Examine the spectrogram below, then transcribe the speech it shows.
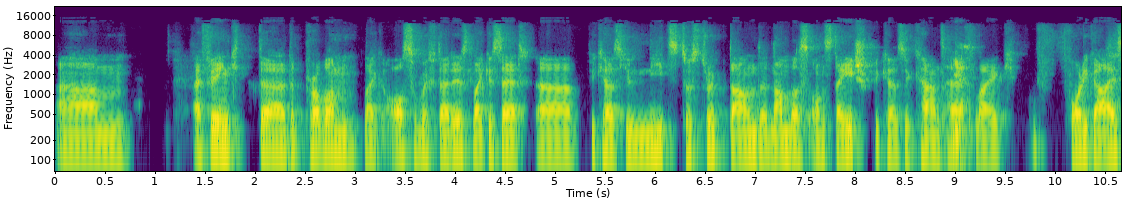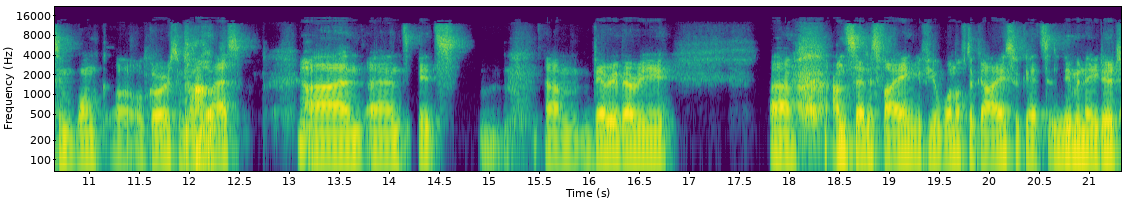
Um, I think the the problem, like also with that, is like you said, uh, because you need to strip down the numbers on stage because you can't have yeah. like forty guys in one uh, or girls in one class, no. and and it's um, very very um, unsatisfying if you're one of the guys who gets eliminated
